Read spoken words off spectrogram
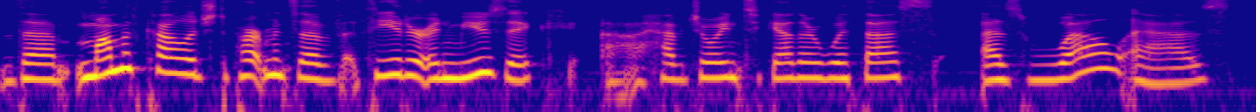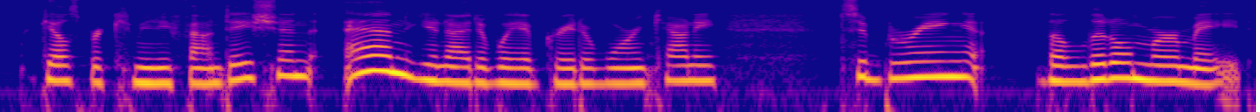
the Monmouth College Departments of Theater and Music uh, have joined together with us, as well as the Galesburg Community Foundation and United Way of Greater Warren County, to bring The Little Mermaid.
